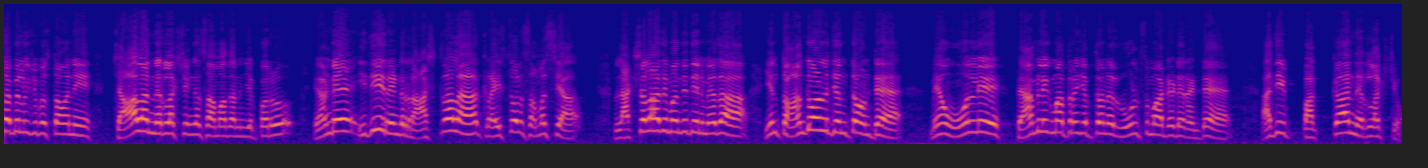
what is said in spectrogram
సభ్యులకు చూపిస్తామని చాలా నిర్లక్ష్యంగా సమాధానం చెప్పారు. ఏమంటే ఇది రెండు రాష్ట్రాల క్రైస్తవుల సమస్య. లక్షలాది మంది దీని మీద ఇంత ఆందోళన చెందుతూ ఉంటే మేము ఓన్లీ ఫ్యామిలీకి మాత్రమే చెప్తామని రూల్స్ మాట్లాడారంటే అది పక్కా నిర్లక్ష్యం.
